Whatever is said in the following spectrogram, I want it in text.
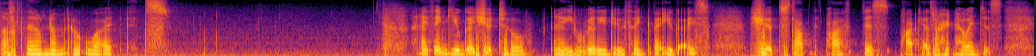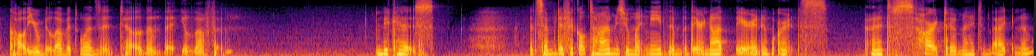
love them no matter what. It's and I think you guys should too. And I really do think that you guys should stop this, po- this podcast right now and just call your beloved ones and tell them that you love them. Because at some difficult times you might need them, but they're not there anymore. It's and it's hard to imagine that, you know.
